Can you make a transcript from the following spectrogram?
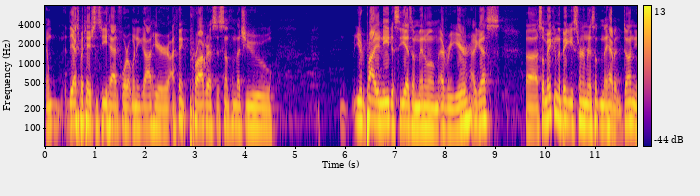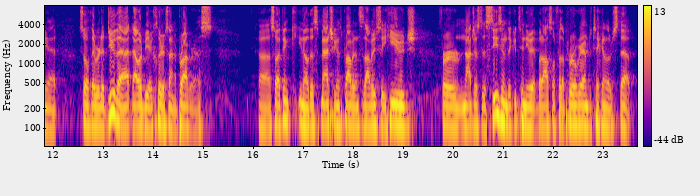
and the expectations he had for it when he got here, I think progress is something that you you'd probably need to see as a minimum every year, I guess. Uh, so making the Big East tournament is something they haven't done yet. So if they were to do that, that would be a clear sign of progress. Uh, so I think you know this match against Providence is obviously huge for not just this season to continue it, but also for the program to take another step.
